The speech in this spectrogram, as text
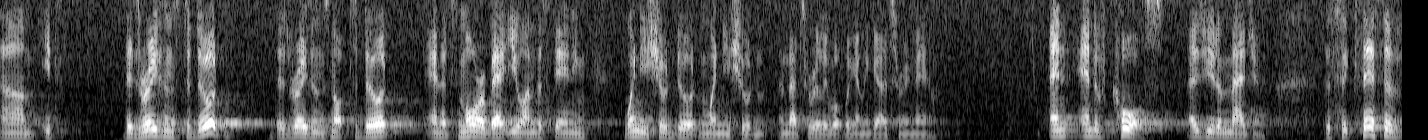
Um, it's, there's reasons to do it, there's reasons not to do it, and it's more about you understanding when you should do it and when you shouldn't. And that's really what we're going to go through now. And, and of course, as you'd imagine, the success of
